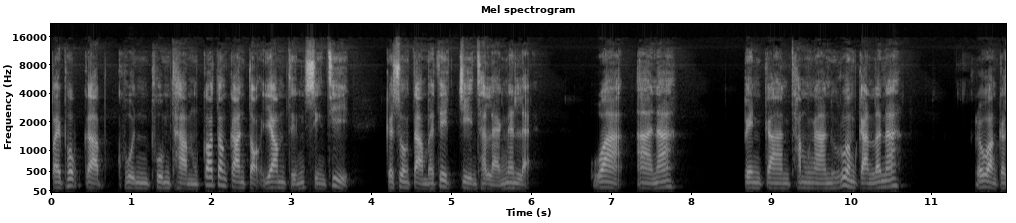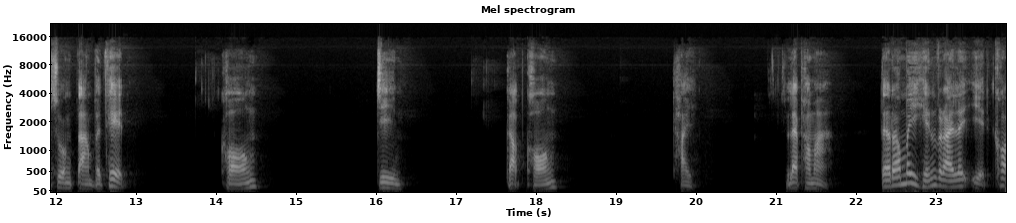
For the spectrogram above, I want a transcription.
ไปพบกับคุณภูมิธรรม ก็ต้องการตอกย้ำถึงสิ่งที่กระทรวงต่างประเทศจีนแถลงนั่นแหละ ว่าอานะ เป็นการทำงานร่วมกันแล้วนะ ระหว่างกระทรวงต่างประเทศ ของจีน กับของไทย และพมา่า แต่เราไม่เห็นรายละเอียดข้อ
